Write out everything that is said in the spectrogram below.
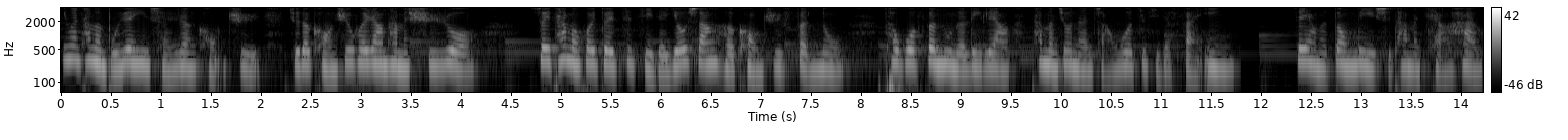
因为他们不愿意承认恐惧，觉得恐惧会让他们虚弱，所以他们会对自己的忧伤和恐惧愤怒。透过愤怒的力量，他们就能掌握自己的反应。这样的动力使他们强悍，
